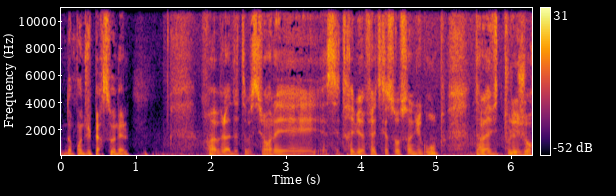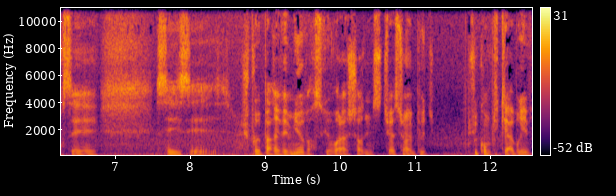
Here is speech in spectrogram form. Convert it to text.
d'un point de vue personnel? Ouais, bah, l'adaptation, elle est, c'est très bien faite, qu'elle soit au sein du groupe, dans la vie de tous les jours, c'est, c'est, c'est, je pouvais pas rêver mieux parce que voilà, je sors d'une situation un peu plus compliquée à Brive.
